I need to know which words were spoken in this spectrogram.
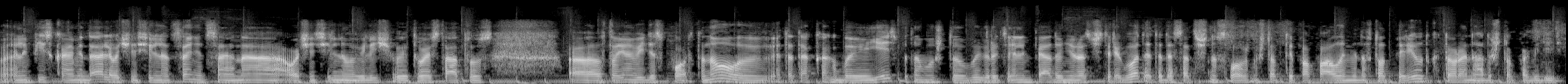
Олимпийская медаль очень сильно ценится, она очень сильно увеличивает твой статус Э, в твоем виде спорта. Но это так как бы есть, потому что выиграть Олимпиаду не раз в 4 года это достаточно сложно, чтобы ты попал именно в тот период, который надо, чтобы победить.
